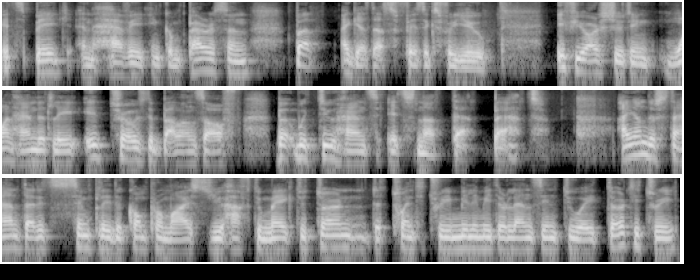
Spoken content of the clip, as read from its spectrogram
It's big and heavy in comparison, but I guess that's physics for you. If you are shooting one-handedly, it throws the balance off, but with two hands it's not that bad. I understand that it's simply the compromise you have to make to turn the 23mm lens into a 33.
